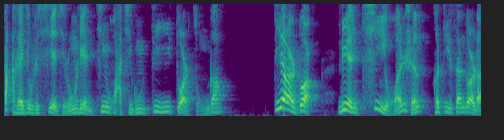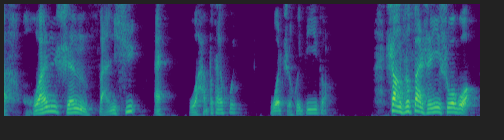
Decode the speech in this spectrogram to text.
大概就是谢启荣练精化气功第一段总纲，第二段练气还神和第三段的还神反虚。哎我还不太会，我只会第一段。上次范神医说过，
